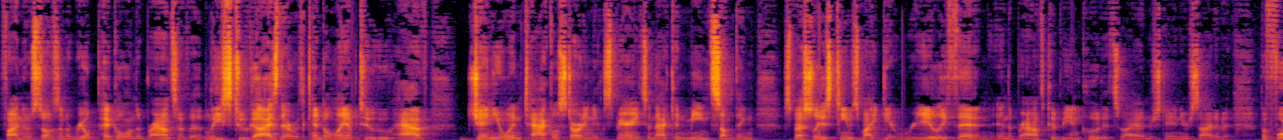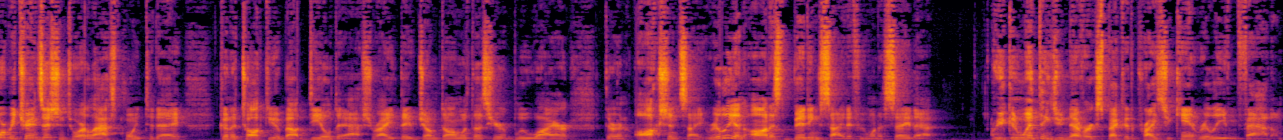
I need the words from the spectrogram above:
find themselves in a real pickle. And the Browns have at least two guys there with Kendall Lamm too, who have genuine tackle starting experience, and that can mean something, especially as teams might get really thin, and the Browns could be included. So I understand your side of it. Before we transition to our last point today. Going to talk to you about Deal Dash, right? They've jumped on with us here at Blue Wire. They're an auction site, really an honest bidding site, if we want to say that, where you can win things you never expected at a price you can't really even fathom.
